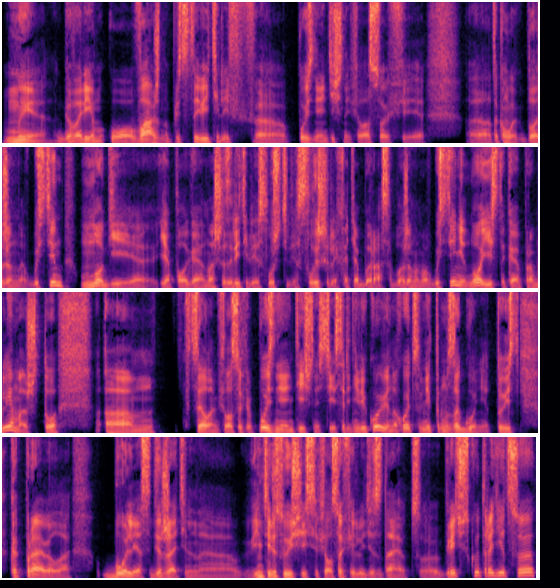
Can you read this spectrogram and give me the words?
мы говорим о важном представителе поздней античной философии, э, таком как Блаженный Августин. Многие, я полагаю, наши зрители и слушатели слышали хотя бы раз о Блаженном Августине, но есть такая проблема, что эм, в целом философия поздней античности и средневековья находится в некотором загоне. То есть, как правило, более содержательно интересующиеся философией люди знают э, греческую традицию,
